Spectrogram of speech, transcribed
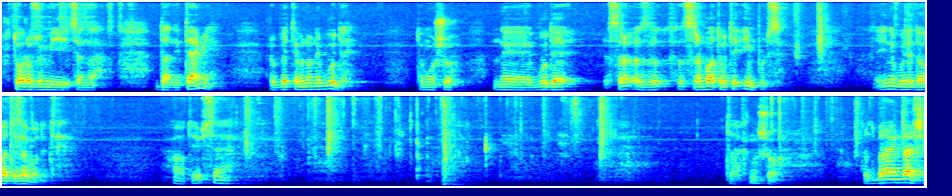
хто розуміється на даній темі, робити воно не буде. Тому що не буде сра- срабатувати імпульс і не буде давати заводити. От і все. Так, ну що, розбираємо далі.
